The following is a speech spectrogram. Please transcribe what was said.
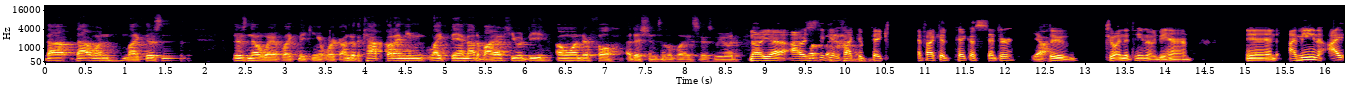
that that one. Like, there's there's no way of like making it work under the cap. But I mean, like Bam Adebayo, he would be a wonderful addition to the Blazers. We would, No, yeah, I was What just the thinking if I could pick if I could pick a center yeah, to join the team, it would be him. And I mean, I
